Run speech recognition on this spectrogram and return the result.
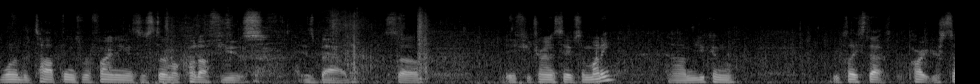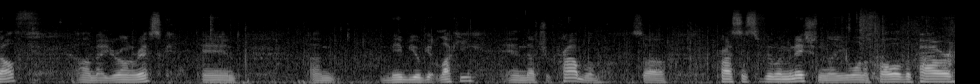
one of the top things we're finding is this thermal cutoff fuse is bad. So if you're trying to save some money, um, you can replace that part yourself um, at your own risk and um, maybe you'll get lucky and that's your problem. So process of elimination though, you want to follow the power,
